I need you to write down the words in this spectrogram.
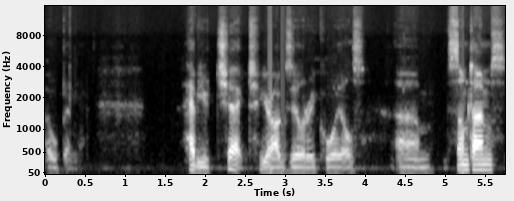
open. Have you checked your auxiliary coils? Um, sometimes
